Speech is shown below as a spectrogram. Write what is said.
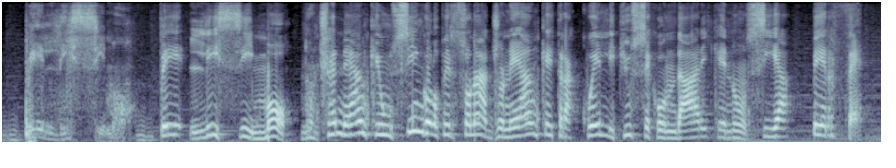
bellissimo. Bellissimo! Non c'è neanche un singolo personaggio, neanche tra quelli più secondari, che non sia perfetto.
